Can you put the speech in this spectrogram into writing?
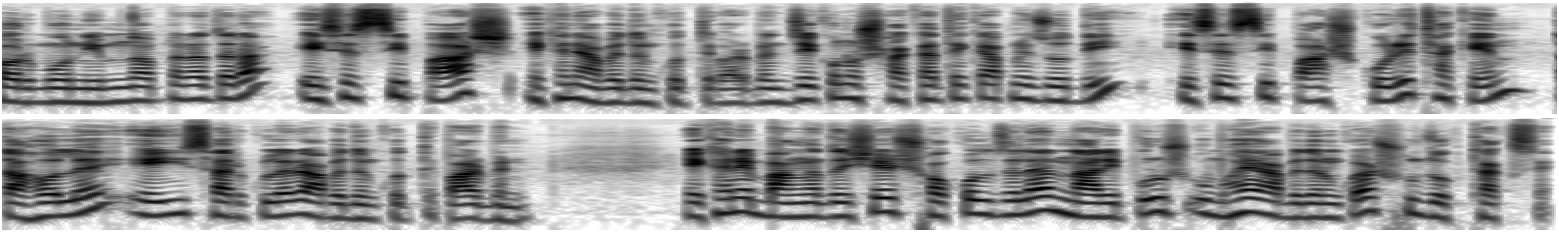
সর্বনিম্ন আপনারা যারা এসএসসি পাস এখানে আবেদন করতে পারবেন। যে কোনো শাখা থেকে আপনি যদি এসএসসি পাস করে থাকেন, তাহলে এই সার্কুলারে আবেদন করতে পারবেন। এখানে বাংলাদেশের সকল জেলার নারী পুরুষ উভয় আবেদন করার সুযোগ থাকছে।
